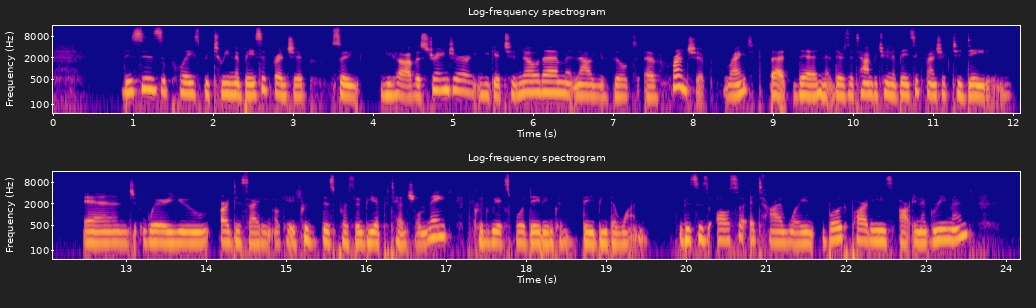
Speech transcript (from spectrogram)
This is a place between the basic friendship. So you have a stranger, you get to know them, and now you've built a friendship, right? But then there's a time between a basic friendship to dating and where you are deciding, okay, could this person be a potential mate? Could we explore dating? Could they be the one? This is also a time where both parties are in agreement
